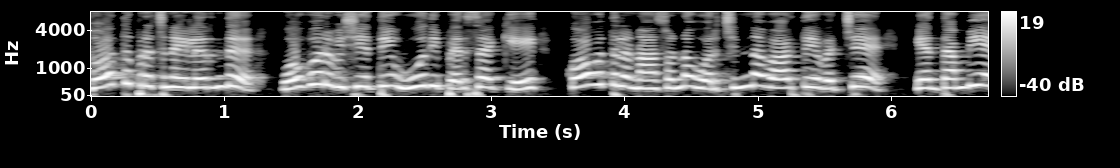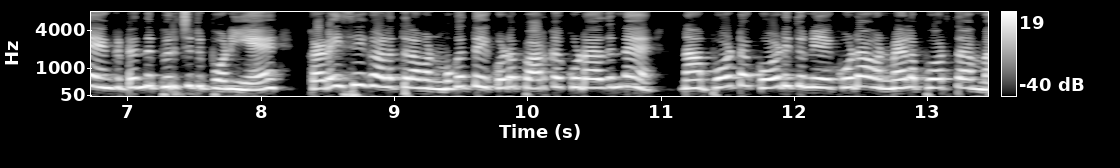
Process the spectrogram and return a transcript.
சோத்து பிரச்சனையிலிருந்து ஒவ்வொரு விஷயத்தையும் ஊதி பெருசாக்கி கோவத்துல நான் சொன்ன ஒரு சின்ன வார்த்தையை வச்சு என் தம்பியை என்கிட்ட இருந்து பிரிச்சுட்டு போனியே. கடைசி காலத்துல அவன் முகத்தை கூட பார்க்க கூடாதுன்னு நான் போட்ட கோடி துணியை கூட அவன் மேல போர்த்தாம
